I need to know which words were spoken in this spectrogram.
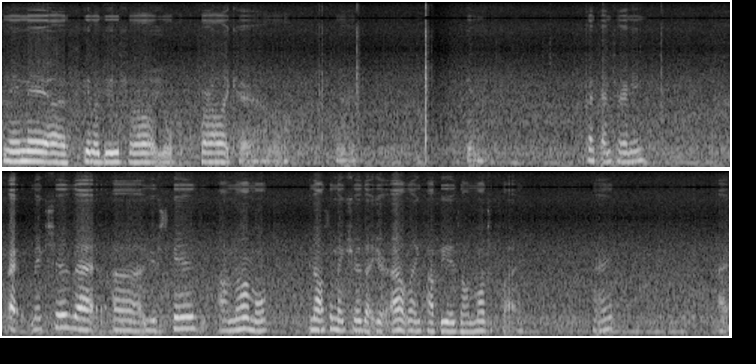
Name it uh, Do for all you, for all I care. I don't know. Skin. Press enter, I mean. Alright, make sure that uh, your skin is on normal, and also make sure that your outline copy is on multiply. Alright? Alright.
